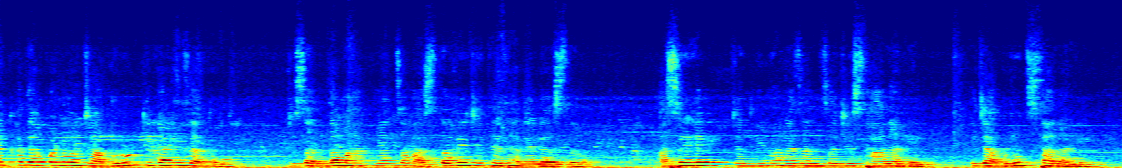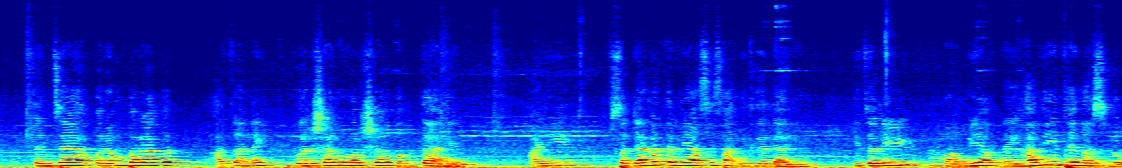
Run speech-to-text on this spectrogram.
एखाद्या आपण जागृत ठिकाणी जातो जे संत महात्म्यांचं वास्तव्य जिथे झालेलं असतं असे हे जंगली महाराजांचं जे स्थान आहे हे जागृत स्थान आहे. त्यांचे परंपरागत आज अनेक वर्षानुवर्ष भक्त आहेत. आणि सगळ्यांना त्यांनी असं सांगितलेलं आहे की जरी मी देहाने इथे नसलो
